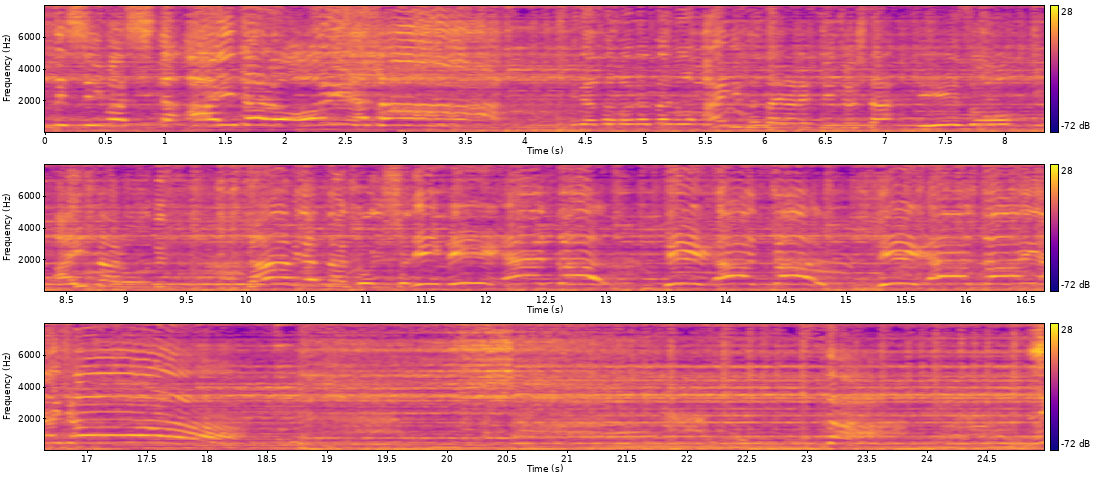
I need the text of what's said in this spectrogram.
せしました愛だろう皆さ皆様方の愛に支えられ成長した映像愛太郎ですさあ皆さんご一緒にリエットリエットリエットよいしょさあや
